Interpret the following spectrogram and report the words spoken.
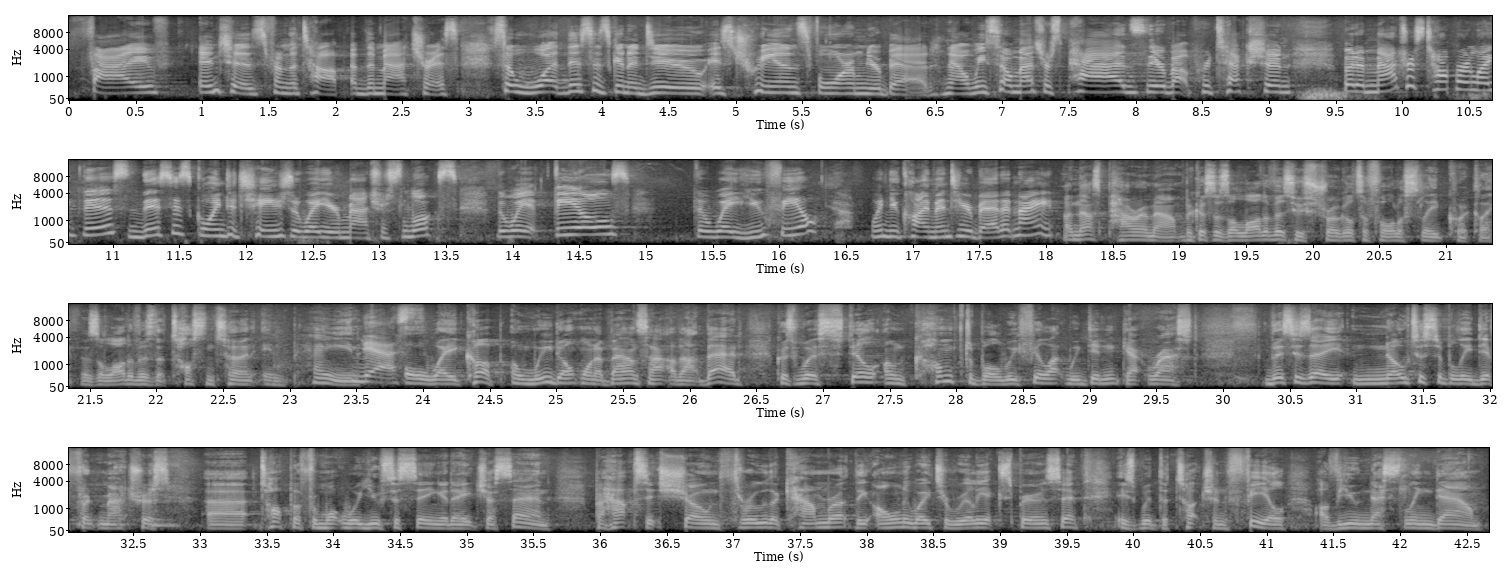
Five inches from the top of the mattress. So what this is gonna do is transform your bed. Now we sell mattress pads, they're about protection, but a mattress topper like this, this is going to change the way your mattress looks, the way it feels, the way you feel yeah. when you climb into your bed at night. And that's paramount because there's a lot of us who struggle to fall asleep quickly. There's a lot of us that toss and turn in pain yes. or wake up and we don't want to bounce out of that bed because we're still uncomfortable. We feel like we didn't get rest. This is a noticeably different mattress uh, topper from what we're used to seeing at HSN. Perhaps it's shown through the camera. The only way to really experience it is with the touch and feel of you nestling down.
